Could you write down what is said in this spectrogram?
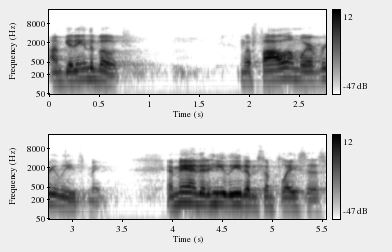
I'm getting in the boat. I'm going to follow him wherever he leads me. And man, did he lead them some places.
